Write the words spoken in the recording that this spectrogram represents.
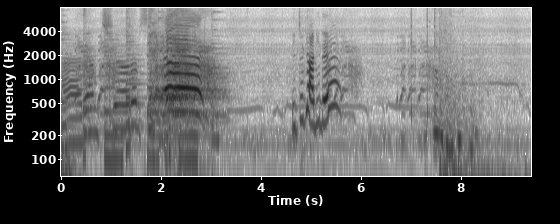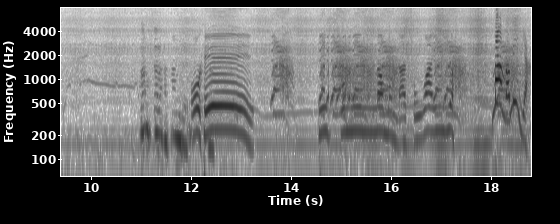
바람처럼 스야 이쪽이 아니네? 오케이. 기쁨이 너무나 좋아요. 마마미야.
